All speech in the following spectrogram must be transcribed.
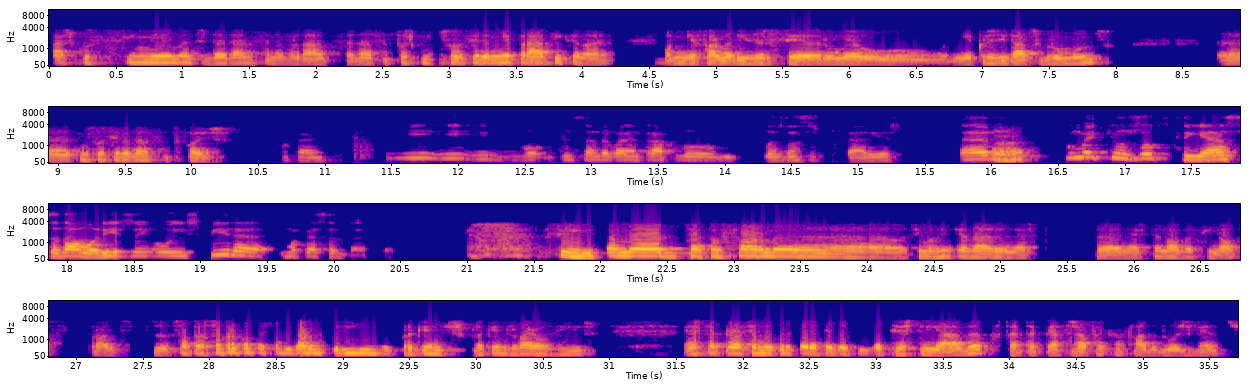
acho que o cinema, antes da dança, na verdade, a dança depois começou a ser a minha prática, não é? A minha forma de exercer o meu, a minha curiosidade sobre o mundo, uh, começou a ser a dança depois. Ok. E, e, e vou começando agora a entrar pelo, pelas danças precárias. Um, uhum. Como é que um jogo de criança dá origem ou inspira uma peça de dança? Sim, é uma, de certa forma, assim, uma brincadeira nesta, nesta nova sinopse. Pronto, só para, só para contextualizar um bocadinho para quem, nos, para quem nos vai ouvir, esta peça é uma terceira tentativa de ser estreada, portanto a peça já foi cancelada duas vezes.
